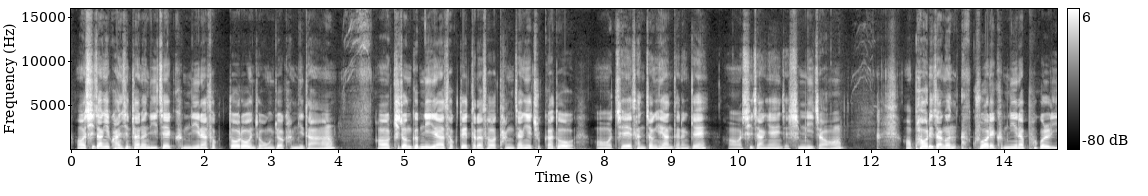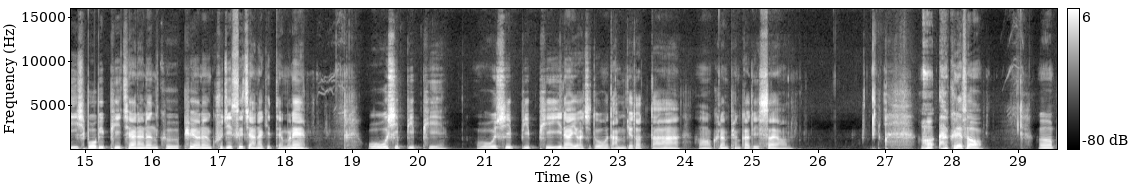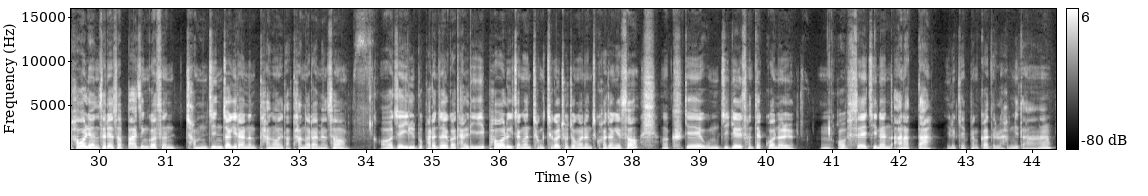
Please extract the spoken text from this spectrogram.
어, 시장의 관심사는 이제 금리 인하 속도로 이제 옮겨갑니다. 어, 기존 금리 인하 속도에 따라서 당장의 주가도 어, 재산정해야 한다는 게 어, 시장의 이제 심리죠. 어, 파월 의장은 9월에 금리 인하 폭을 25bp 제한하는 그 표현은 굳이 쓰지 않았기 때문에 50bp, 50bp 인하 여지도 남겨뒀다. 어, 그런 평가도 있어요. 어, 그래서 어, 파월 연설에서 빠진 것은 점진적이라는 단어다, 단어라면서 어제 일부 발언자들과 달리 파월 의장은 정책을 조정하는 과정에서 어, 크게 움직일 선택권을 음, 없애지는 않았다. 이렇게 평가들을 합니다.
